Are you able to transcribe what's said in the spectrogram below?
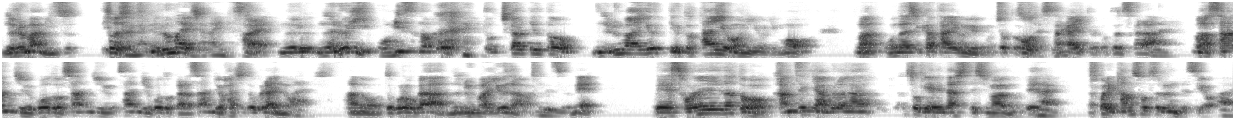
ぬるま水ってそうですよね。ぬるま湯じゃないんですよはい。ぬる、ぬるいお水の方。どっちかっていうと、ぬるま湯っていうと体温よりも、まあ同じか体温よりもちょっとそうですね高いということですから、はいまあ35度、30、35度から38度ぐらいの、はいあの、ところがぬるま湯なわけですよね。で、それだと完全に油が溶け出してしまうので、はいやっぱり乾燥するんですよ。は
